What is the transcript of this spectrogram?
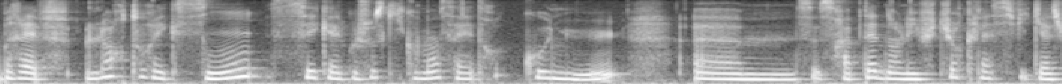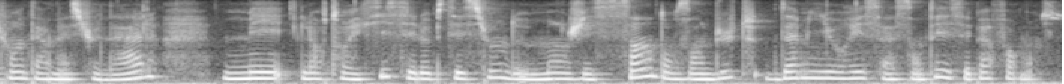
Bref, l'orthorexie, c'est quelque chose qui commence à être connu. Euh, ce sera peut-être dans les futures classifications internationales, mais l'orthorexie, c'est l'obsession de manger sain dans un but d'améliorer sa santé et ses performances.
